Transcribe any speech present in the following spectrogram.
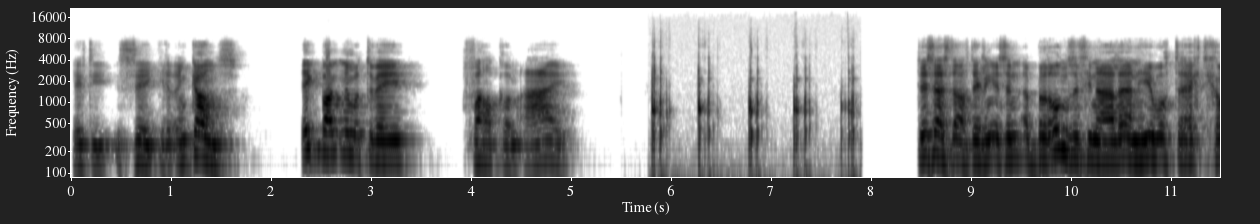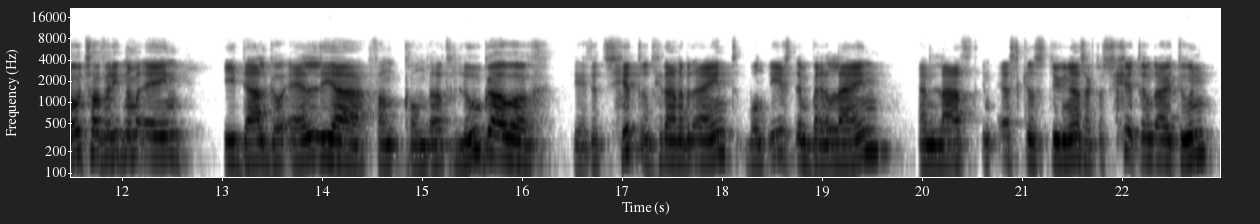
heeft hij zeker een kans. Ik bank nummer 2 Falcon Eye. De zesde afdeling is een bronzen finale en hier wordt terecht groot favoriet nummer 1 Hidalgo Elia van Konrad Lugauer. Die heeft het schitterend gedaan op het eind. Won eerst in Berlijn en laatst in Eskilstuna. Zag er schitterend uit toen.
